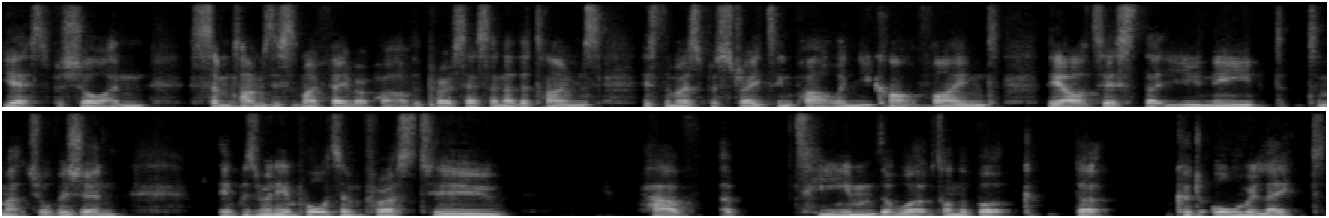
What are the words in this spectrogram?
Yes, for sure. And sometimes this is my favorite part of the process, and other times it's the most frustrating part when you can't find the artist that you need to match your vision. It was really important for us to have a team that worked on the book that could all relate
